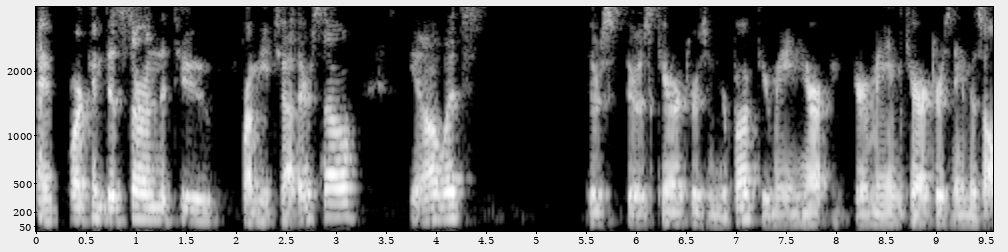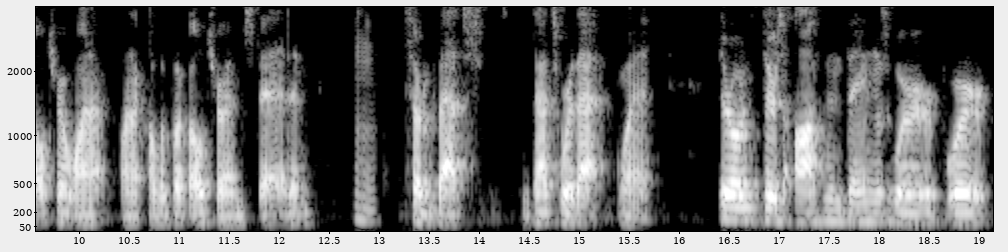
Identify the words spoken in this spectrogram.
and, or can discern the two from each other. So, you know, let's there's there's characters in your book. Your main your main character's name is Ultra. Why not why not call the book Ultra instead? And mm-hmm. sort of that's that's where that went. There are, there's often things where where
